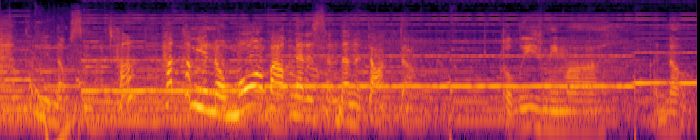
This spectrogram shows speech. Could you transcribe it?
How come you know so much, huh? How come you know more about medicine than a doctor? Believe me, Ma, I know.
